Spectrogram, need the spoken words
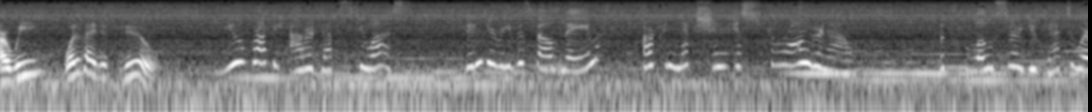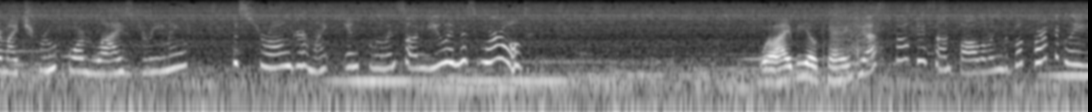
Are we? What did I just do? You brought the outer depths to us. Didn't you read the spell's name? Our connection is stronger now. The closer you get to where my true form lies dreaming, the stronger my influence on you in this world. Will I be okay? Just focus on following the book perfectly.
